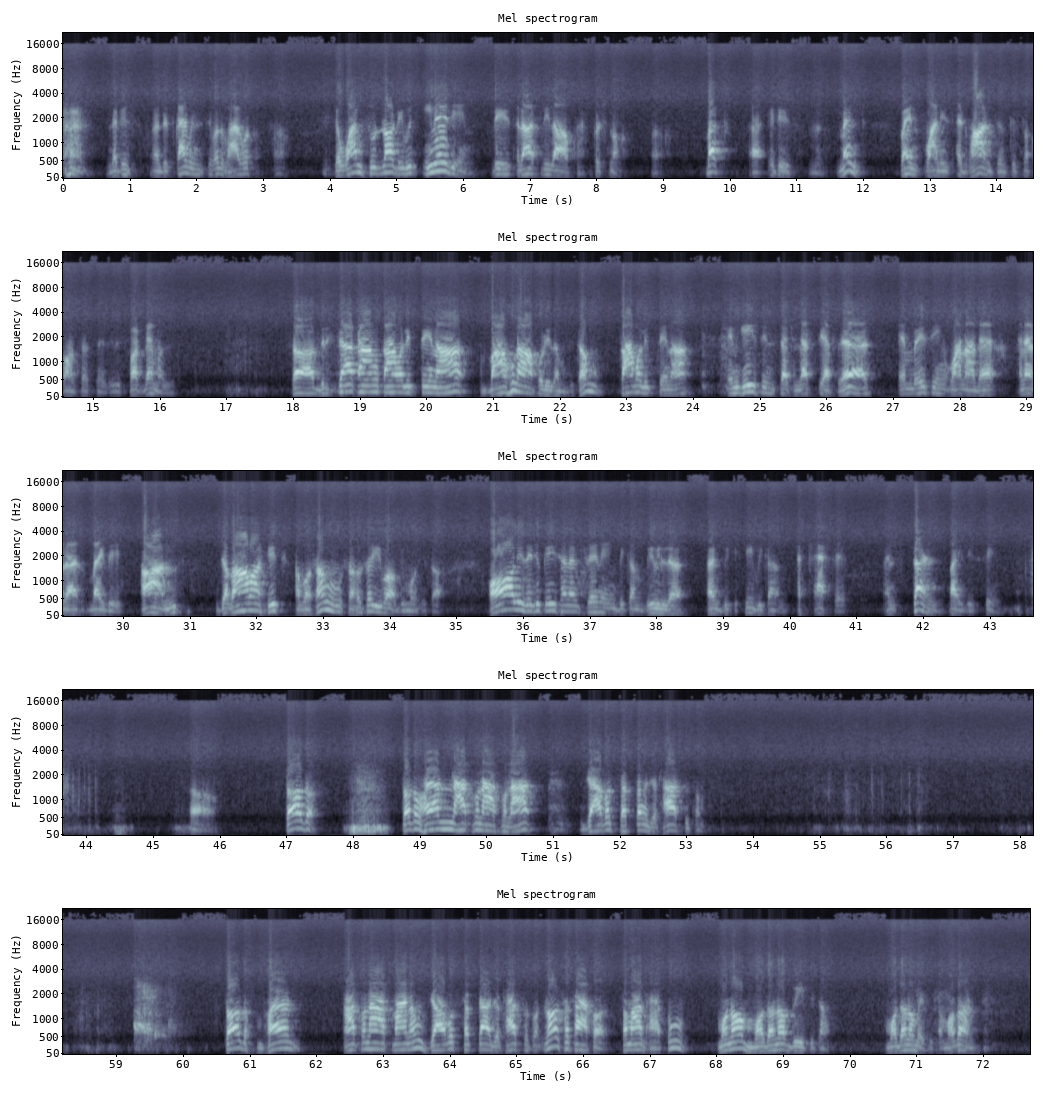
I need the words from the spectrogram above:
that is uh, described in Srimad Bhagavatam. Uh, so one should not even imagine the Ras Leela of Krishna. Uh, but uh, it is meant when one is advanced in Krishna consciousness, it is for them only. So, दृष्टातां कामलिप्तेन बाहुना परिलम्बितम कामलिप्तेन engaged in such lusty affairs, embracing one another, another by the arms, जगामा हिच अवसं सहसैव विमोहिता. All is education and training become bewilder and he become attracted and stunned by this scene तद तद भयान आत्मना आत्मना जावत सत्तम यथा सुतम तद भयन आत्मनात्मान जावत सत्ता यथा सुत न ससाक समाधातु मनो मदन वेपितम मदन में Madan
